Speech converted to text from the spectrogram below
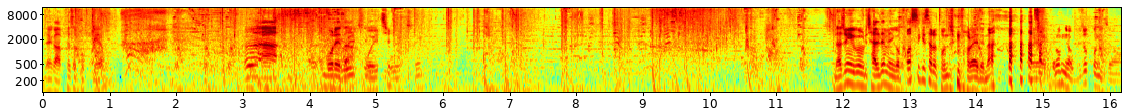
내가 앞에서 볼게요. 으아! 모래다. 517. 나중에 이거 우리 잘 되면 이거 버스 기사로 돈 좀 벌어야 되나? 네, 그럼요. 무조건이죠.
